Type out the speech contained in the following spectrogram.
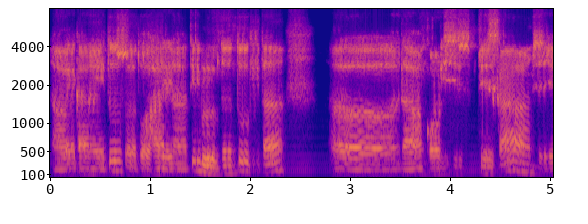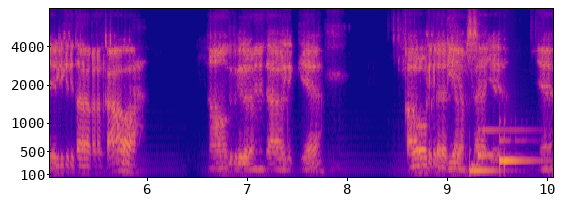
Nah oleh karena itu suatu hari nanti belum tentu kita uh, dalam kondisi seperti sekarang bisa jadi kita akan kalah Naudzubillah min dalik ya. Kalau kita diam saja ya.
